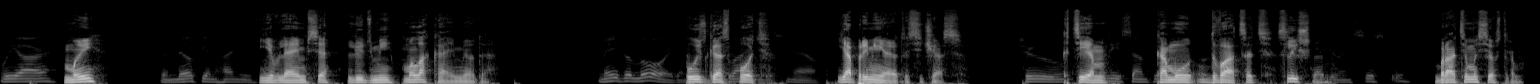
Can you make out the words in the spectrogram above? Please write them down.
Мы являемся людьми молока и меда. Пусть Господь Я применяю это сейчас к тем, 20-something кому 20 с лишним, братьям и сестрам,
